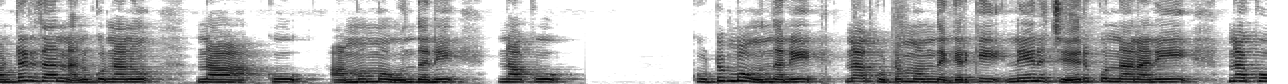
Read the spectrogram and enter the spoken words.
ఒంటరిదాన్ని అనుకున్నాను. నాకు అమ్మమ్మ ఉందని నాకు కుటుంబం ఉందని నా కుటుంబం దగ్గరికి నేను చేరుకున్నానని నాకు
